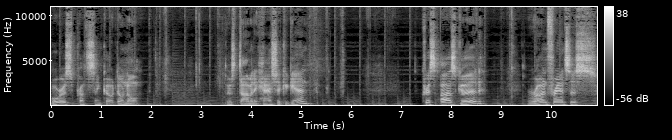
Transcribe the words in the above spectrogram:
Boris Protsenko. Don't know him. There's Dominik Hasek again. Chris Osgood. Ron Francis.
